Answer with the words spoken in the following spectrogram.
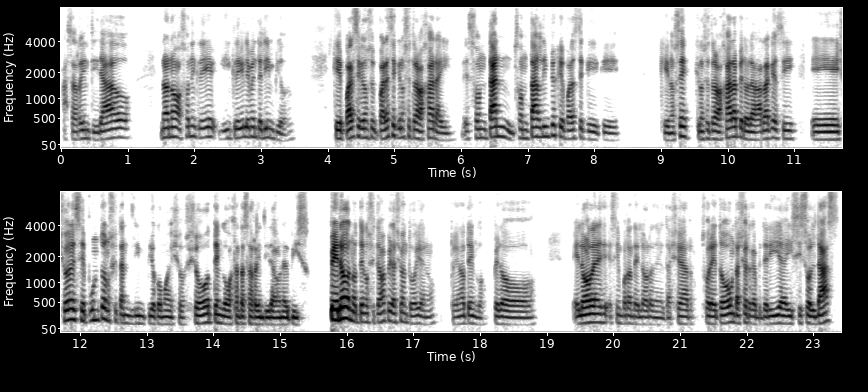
acerrín tirado. No, no, son increí- increíblemente limpios. Que parece que no se, parece que no se trabajara ahí. Eh, Son tan, son tan limpios que parece que, que, que no sé, que no se trabajara, pero la verdad que sí. Eh, yo en ese punto no soy tan limpio como ellos. Yo tengo bastante acerrín tirado en el piso. Pero no tengo sistema de aspiración todavía, ¿no? Todavía no tengo. Pero el orden es, es importante, el orden del taller. Sobre todo un taller de carpintería. Y si soldás,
